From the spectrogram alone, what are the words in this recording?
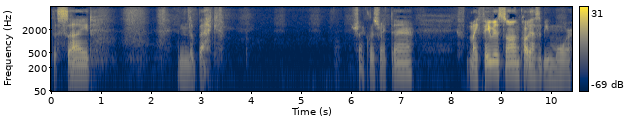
the side, and the back. Tracklist right there. My favorite song probably has to be More.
